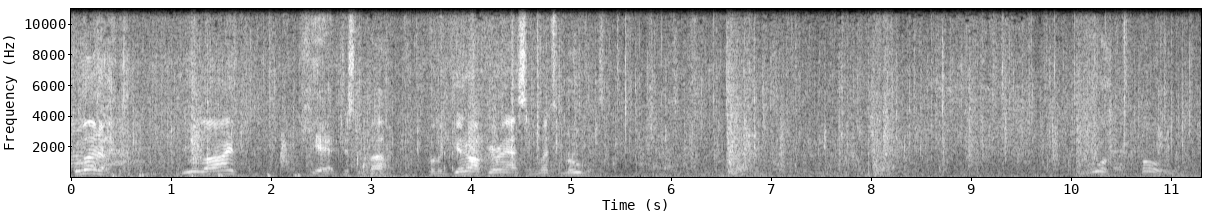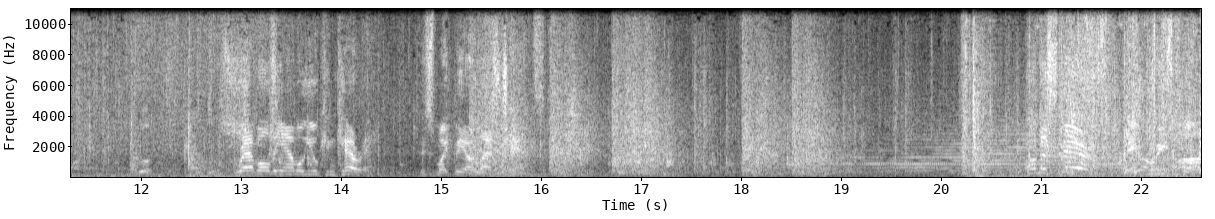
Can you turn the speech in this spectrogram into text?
Scaletta, you alive? Yeah, just about. Well then get off your ass and let's move it. Whoa. Look at this Grab all the ammo you can carry. This might be our last chance. On the stairs! Hey, greaseball!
